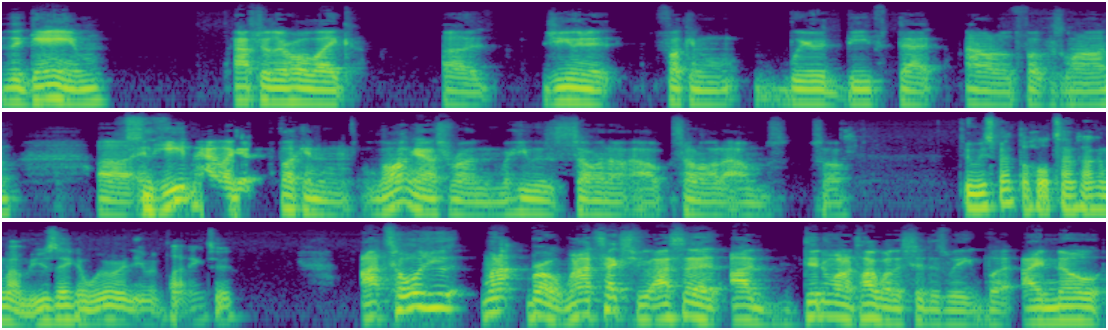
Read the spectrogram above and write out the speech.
the game after their whole like uh G Unit fucking weird beef that I don't know what the fuck was going on. Uh, and he had like a fucking long ass run where he was selling out, out selling a lot of albums. So dude, we spent the whole time talking about music and we weren't even planning to. I told you when I bro when I text you, I said I didn't want to talk about this shit this week, but I know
